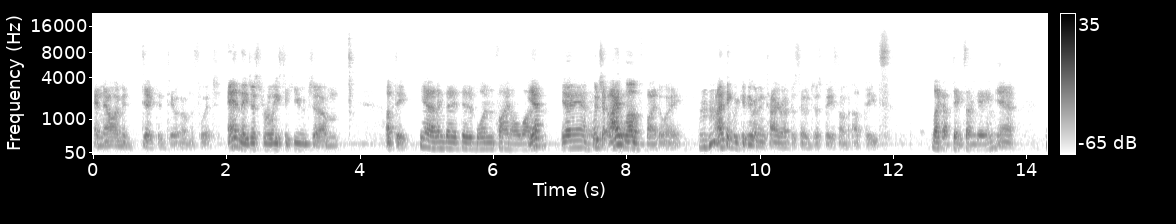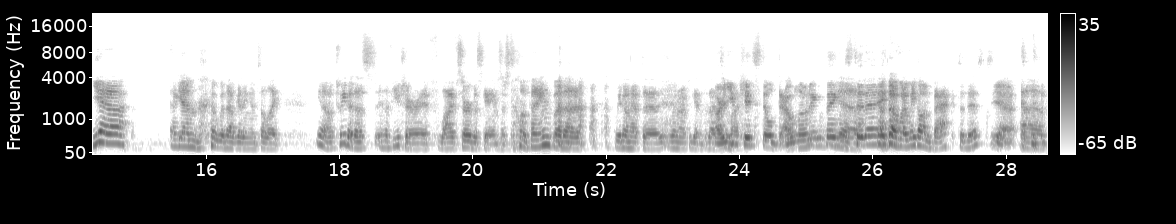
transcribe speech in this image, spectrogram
and now I'm addicted to it on the Switch. And they just released a huge um, update. Yeah, I think they did one final one. Yeah. Yeah, yeah, which I love, by the way. hmm I think we could do an entire episode just based on updates. Like updates on games. Yeah. Yeah. Again, without getting into like, you know, tweet at us in the future if live service games are still a thing, but uh, we don't have to. We don't have to get into that. Are you much. kids still downloading things Yeah. today? Have we gone back to discs? yeah. Um,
